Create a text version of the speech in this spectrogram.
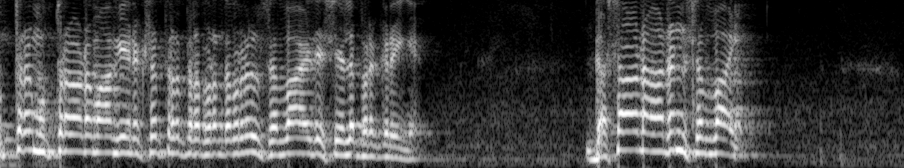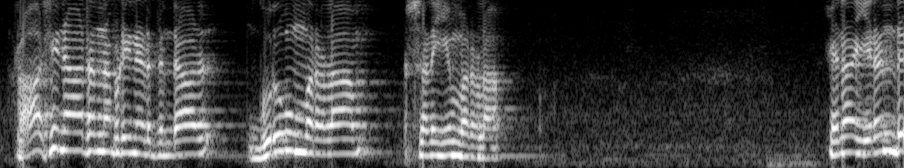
உத்திரம் உத்திராடம் ஆகிய நட்சத்திரத்தில் பிறந்தவர்கள் செவ்வாய் திசையில் பிறக்கிறீங்க. தசாநாதன் செவ்வாய். ராசிநாதன் அப்படின்னு எடுத்துட்டால் குருவும் வரலாம் சனியும் வரலாம். ஏன்னா இரண்டு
